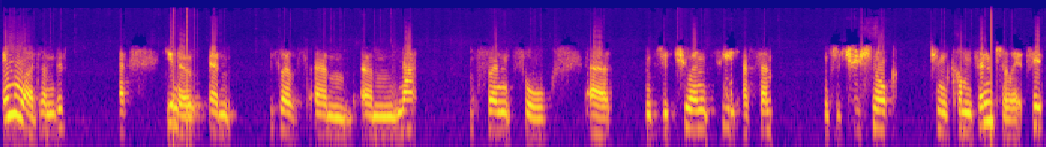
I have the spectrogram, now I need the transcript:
inward, and this, uh, you know, um, of um, um, national conference or uh, constituency, assembly, institutional comes into it. It's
